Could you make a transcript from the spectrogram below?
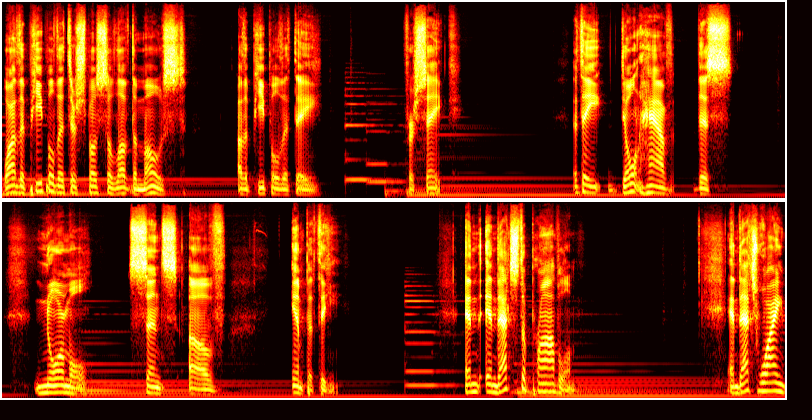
while the people that they're supposed to love the most are the people that they forsake that they don't have this normal sense of empathy and and that's the problem. And that's why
